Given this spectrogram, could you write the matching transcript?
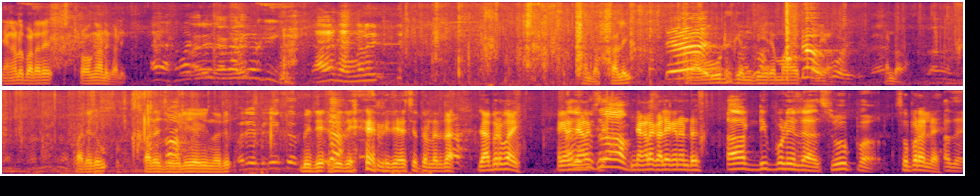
ഞങ്ങൾ വളരെ സ്ട്രോങ് ആണ് കളി. കണ്ടോ കളി പ്രൗഢ ഗംഭീരമായ കളിയാണ്. കണ്ടോ? പലരും പല ജോലി ചെയ്യുന്നൊരു വിദേ വിദേ വിദേശത്തുള്ള ജാബിർ ഭായ് എങ്ങനെ ഞങ്ങളെ കളി എങ്ങനെയുണ്ട്? അടിപൊളിയല്ല? സൂപ്പർ. സൂപ്പർ അല്ലേ? അതെ.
